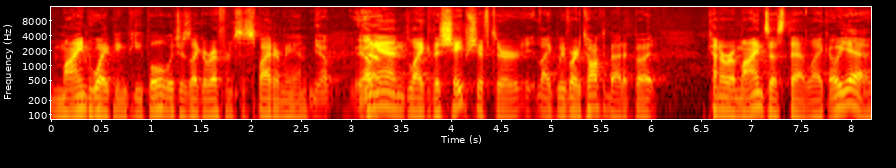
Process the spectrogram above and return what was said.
mind wiping people, which is like a reference to Spider Man. Yep. And like the shapeshifter, like we've already talked about it, but kind of reminds us that like, oh yeah,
